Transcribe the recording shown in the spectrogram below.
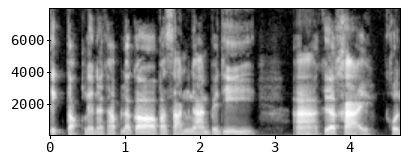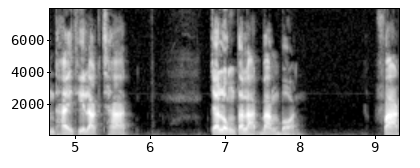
t ิ k t o k เลยนะครับ แล้วก็ประสานงานไปที่เครือข่ายคนไทยที่รักชาติ จะลงตลาดบางบอนฝาก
